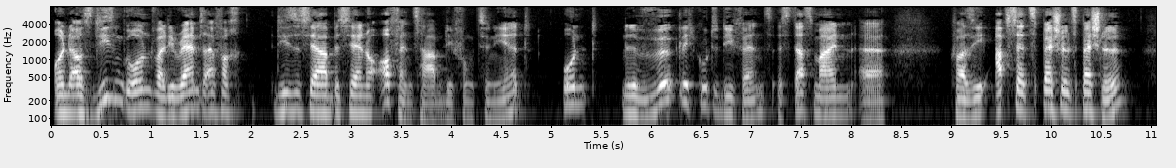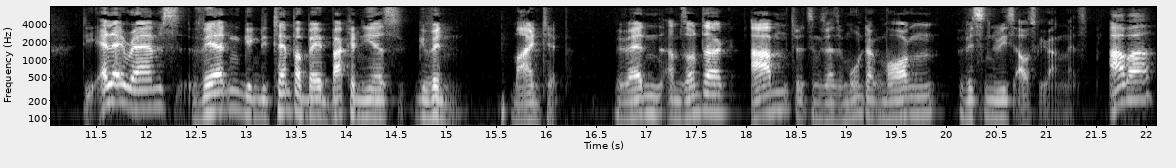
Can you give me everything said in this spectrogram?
Und aus diesem Grund, weil die Rams einfach dieses Jahr bisher eine Offense haben, die funktioniert und eine wirklich gute Defense, ist das mein äh, quasi Upset Special Special. Die LA Rams werden gegen die Tampa Bay Buccaneers gewinnen. Mein Tipp. Wir werden am Sonntagabend bzw. Montagmorgen wissen, wie es ausgegangen ist. Aber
